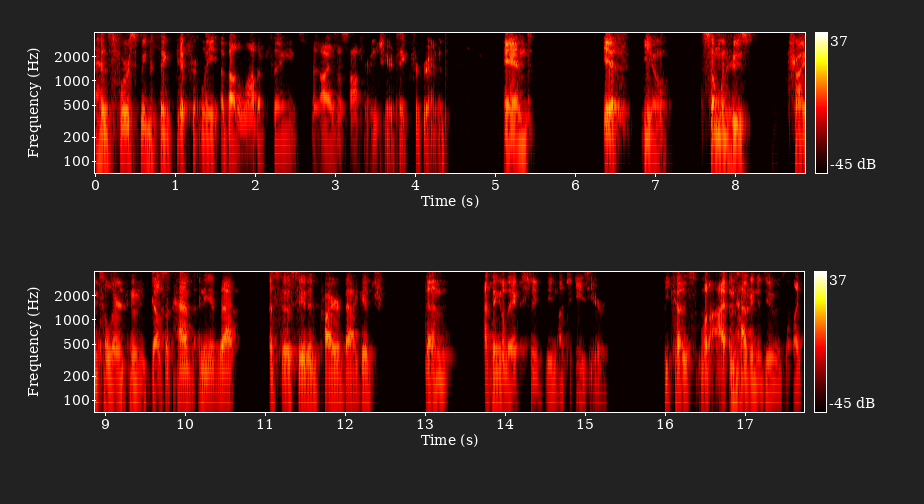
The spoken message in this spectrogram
has forced me to think differently about a lot of things that I as a software engineer take for granted. And if, you know, someone who's trying to learn Hoon doesn't have any of that associated prior baggage, then I think it'll actually be much easier because what I'm having to do is like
